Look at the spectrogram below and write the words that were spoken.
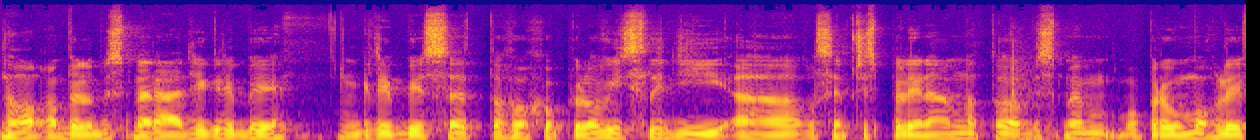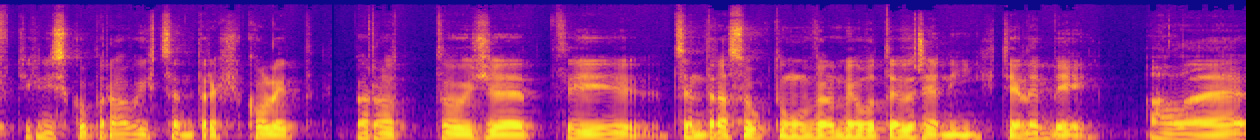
No a byli bychom rádi, kdyby, kdyby se toho chopilo víc lidí a vlastně přispěli nám na to, aby jsme opravdu mohli v těch nízkoprahových centrech školit, protože ty centra jsou k tomu velmi otevřený, chtěli by, ale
